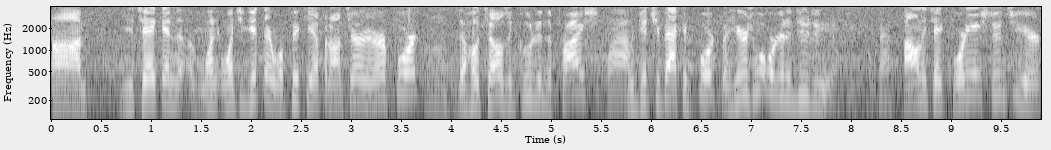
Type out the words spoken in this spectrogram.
Um, you take in once you get there, we'll pick you up at Ontario Airport. The hotel's included in the price. Wow. We get you back and forth. But here's what we're going to do to you. Okay. I only take 48 students a year.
